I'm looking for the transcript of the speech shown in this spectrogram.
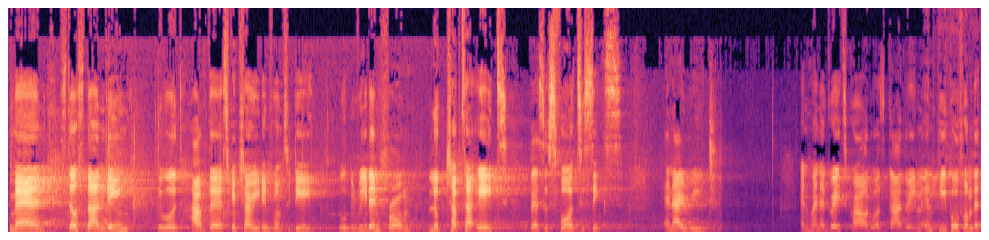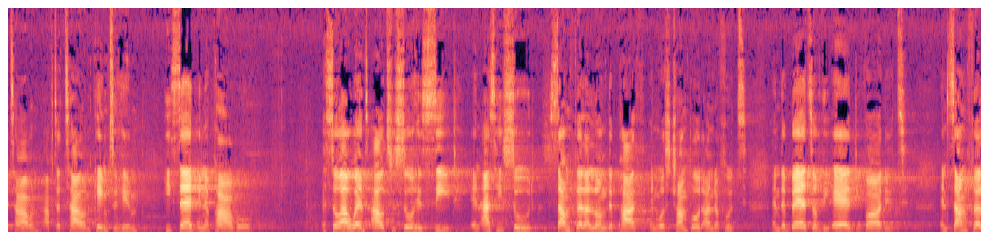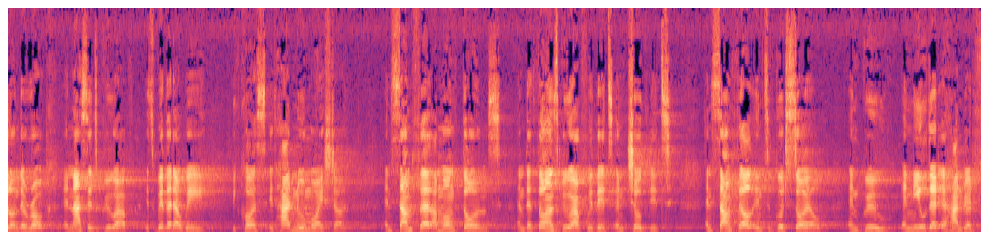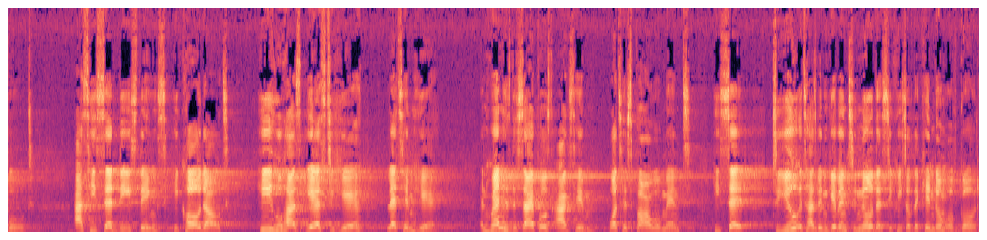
Amen. Still standing, we would have the scripture reading from today. We'll be reading from Luke chapter 8, verses 4 to 6. And I read And when a great crowd was gathering and people from the town after town came to him, he said in a parable A sower went out to sow his seed, and as he sowed, some fell along the path and was trampled underfoot, and the birds of the air devoured it. And some fell on the rock, and as it grew up, it withered away, because it had no moisture. And some fell among thorns, and the thorns grew up with it and choked it. And some fell into good soil, and grew, and yielded a hundredfold. As he said these things, he called out, He who has ears to hear, let him hear. And when his disciples asked him what his parable meant, he said, To you it has been given to know the secrets of the kingdom of God,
